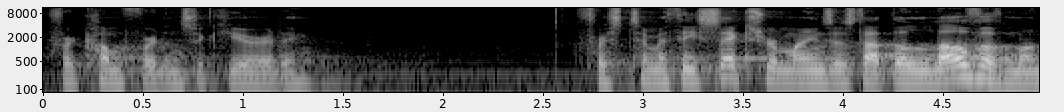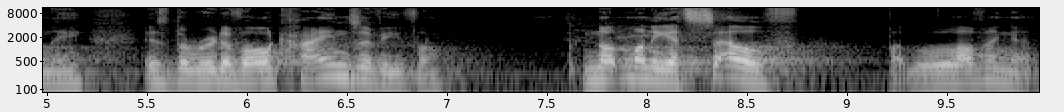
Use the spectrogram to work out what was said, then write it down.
for comfort and security. 1 Timothy 6 reminds us that the love of money is the root of all kinds of evil. Not money itself, but loving it.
